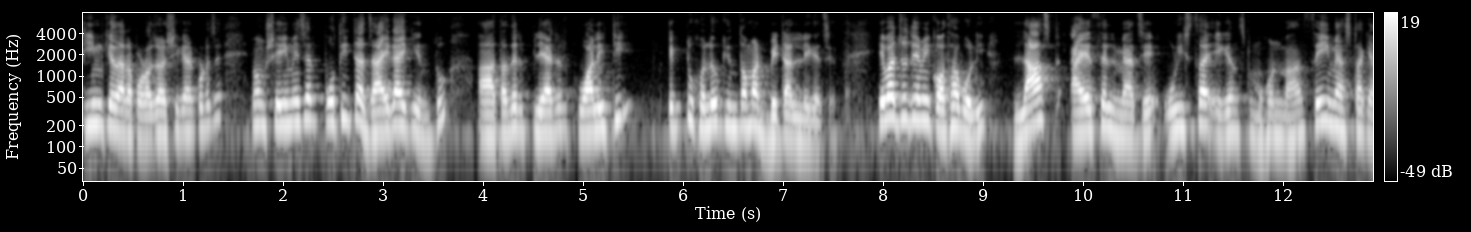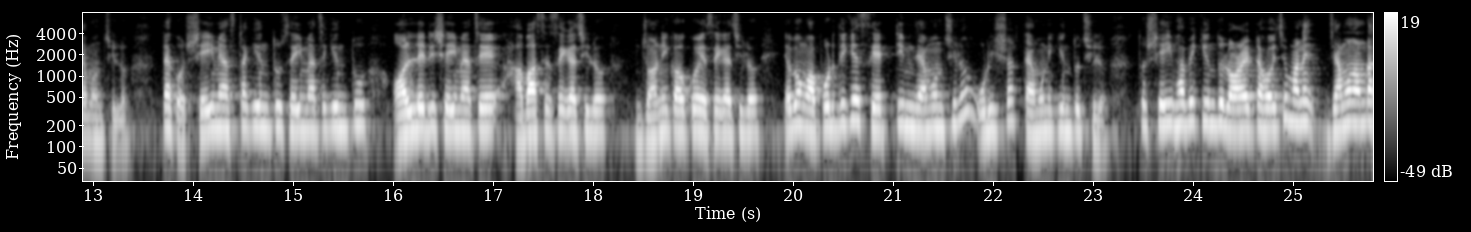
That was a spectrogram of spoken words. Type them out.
টিমকে তারা পরাজয় স্বীকার করেছে এবং সেই ম্যাচের প্রতিটা জায়গায় কিন্তু তাদের প্লেয়ারের কোয়ালিটি একটু হলেও কিন্তু আমার বেটার লেগেছে। এবার যদি আমি কথা বলি লাস্ট আইএসএল ম্যাচে উড়িষ্যা এগেনস্ট মোহনবাগান সেই ম্যাচটা কেমন ছিল? দেখো, সেই ম্যাচটা কিন্তু, সেই ম্যাচে কিন্তু অলরেডি সেই ম্যাচে হাবাস এসে গেছিল, জনি কাউকো এসে গেছিল এবং অপরদিকে সেট টিম যেমন ছিল, উড়িষ্যার তেমনই কিন্তু ছিল। তো সেইভাবে কিন্তু লড়াইটা হয়েছে মানে যেমন আমরা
